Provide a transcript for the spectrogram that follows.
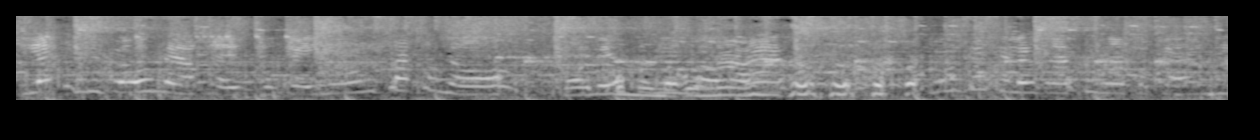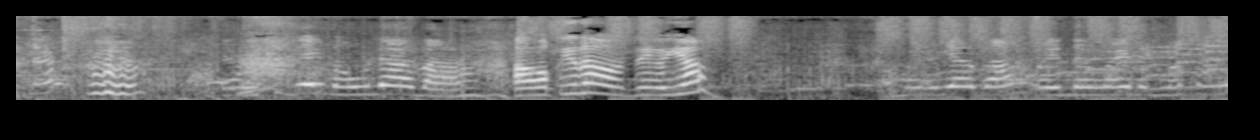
Ilan hindi pa una kay pagkainom sa kuno. Balen mo na una. Kung ka silang kaso nga pagkaan nila. Pero sige, mauna ba? Ah, okay raw. Di uyab. Amaya ba? May na may nagmasal?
